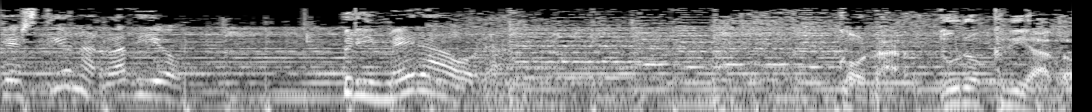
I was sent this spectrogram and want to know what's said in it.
Gestiona Radio, primera hora. Con Arturo Criado.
